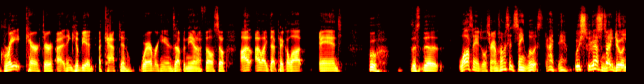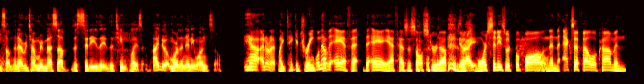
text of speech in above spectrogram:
great character. I think he'll be a, a captain wherever he ends up in the NFL. So I, I like that pick a lot. And whew, the the Los Angeles Rams. I almost said St. Louis. God damn. We It's should we should start doing something every time we mess up the city that the team plays in. I do it more than anyone. So Yeah, I don't know. Like take a drink. Well, now the AF, the AAF has us all screwed up because there's Right. more cities with football, and oh. then the XFL will come and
